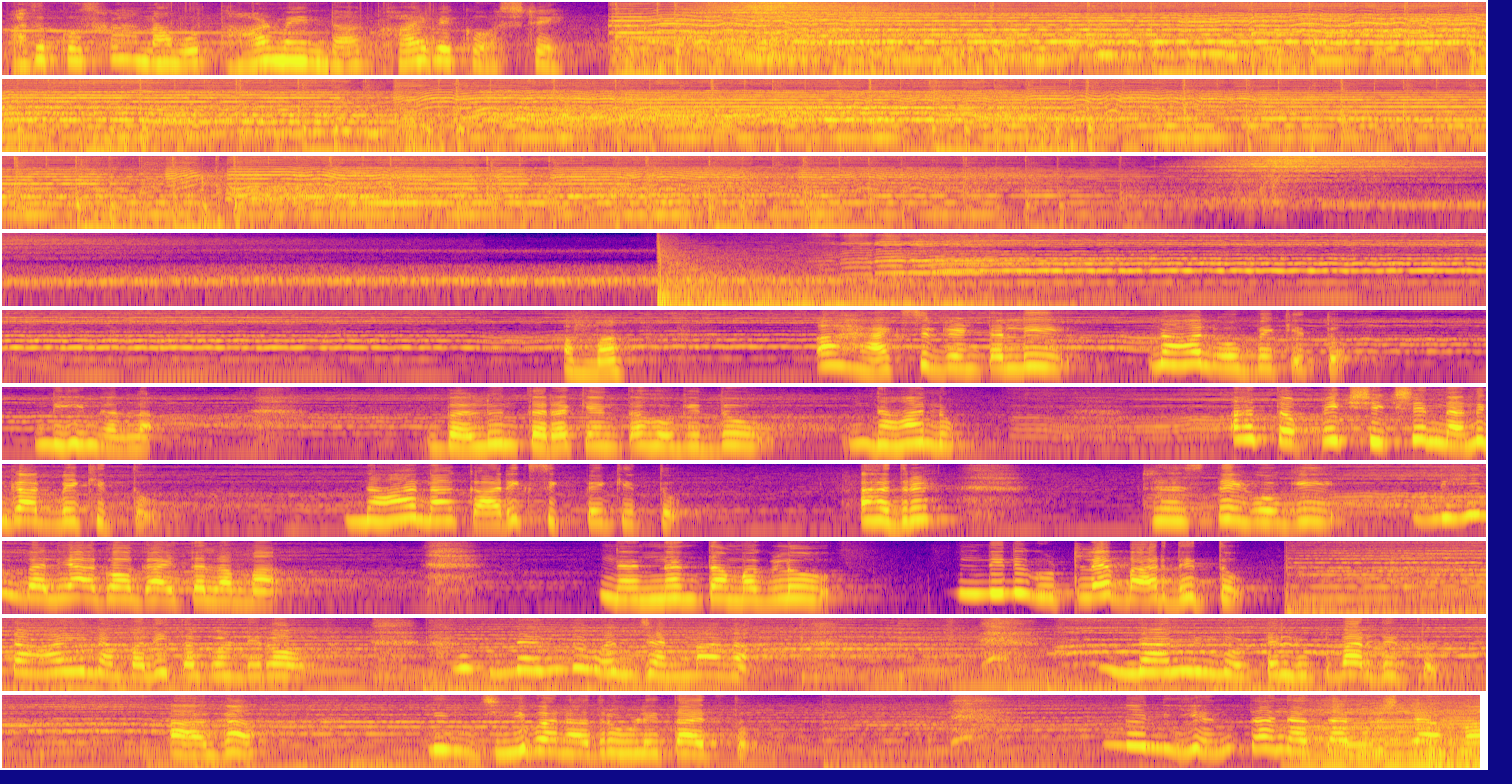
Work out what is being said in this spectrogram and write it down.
ಅದಕ್ಕೋಸ್ಕರ ನಾವು ತಾಳ್ಮೆಯಿಂದ ಕಾಯಬೇಕು ಅಷ್ಟೇ. ಅಮ್ಮ, ಆ ಆ್ಯಕ್ಸಿಡೆಂಟಲ್ಲಿ ನಾನು ಹೋಗ್ಬೇಕಿತ್ತು. ನೀನಲ್ಲ. ಬಲೂನ್ ತರಕ್ಕೆ ಅಂತ ಹೋಗಿದ್ದು ನಾನು. ಆ ತಪ್ಪಿಗೆ ಶಿಕ್ಷೆ ನನಗಾಗಬೇಕಿತ್ತು. ನಾನು ಆ ಕಾರಿಗೆ ಸಿಕ್ಕಬೇಕಿತ್ತು ಆದರೆ ರಸ್ತೆಗೆ ಹೋಗಿ ನೀನು ಬಲಿಯಾಗೋಗಾಯ್ತಲ್ಲಮ್ಮ ನನ್ನಂಥ ಮಗಳು ನಿನಗೆ ಹುಟ್ಲೇಬಾರ್ದಿತ್ತು. ತಾಯಿನ ಬಲಿ ತಗೊಂಡಿರೋ ನಂದು ಒಂದು ಜನ್ಮಾನ. ನಾನು ನಿನ್ನ ಹೊಟ್ಟೆಲಿ ಹುಟ್ಟಬಾರ್ದಿತ್ತು ಆಗ ನಿನ್ನ ಜೀವನಾದರೂ ಉಳಿತಾ ಇತ್ತು. ನನ್ನ ಎಂಥ ನತ ಅದೃಷ್ಟ ಅಮ್ಮ.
